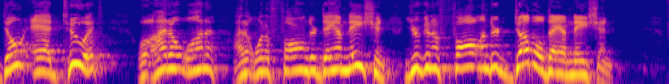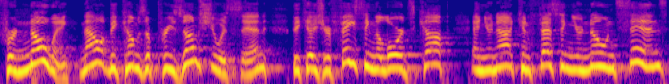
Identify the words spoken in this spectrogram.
Don't add to it. Well, I don't want to, I don't want to fall under damnation. You're going to fall under double damnation for knowing. Now it becomes a presumptuous sin because you're facing the Lord's cup and you're not confessing your known sins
